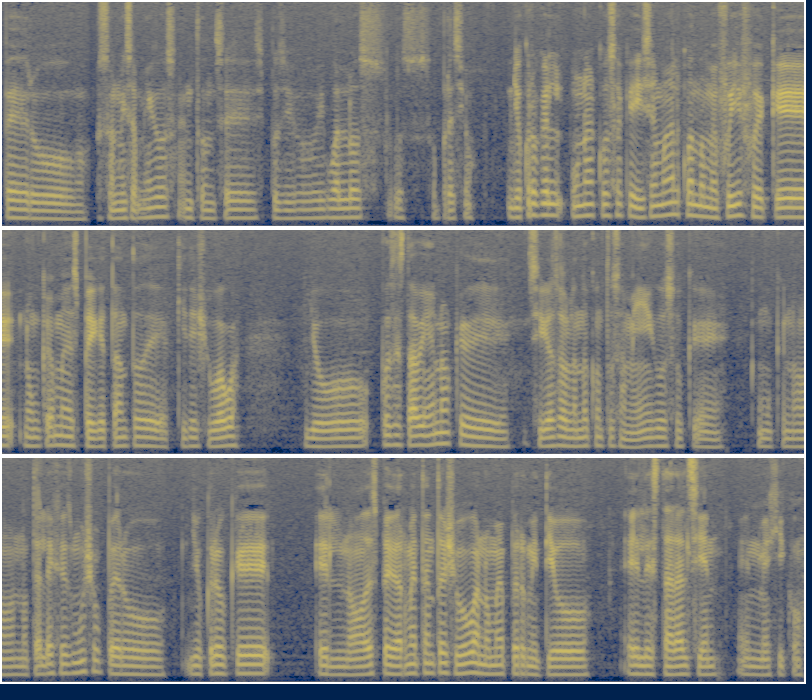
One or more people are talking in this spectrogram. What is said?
pero son mis amigos, entonces pues yo igual los, los aprecio yo creo que una cosa que hice mal cuando me fui fue que nunca me despegué tanto de aquí de Chihuahua. Yo, pues está bien, ¿no? Que sigas hablando con tus amigos o que como que no, no te alejes mucho, pero yo creo que el no despegarme tanto de Chihuahua no me permitió el estar al 100 en México.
